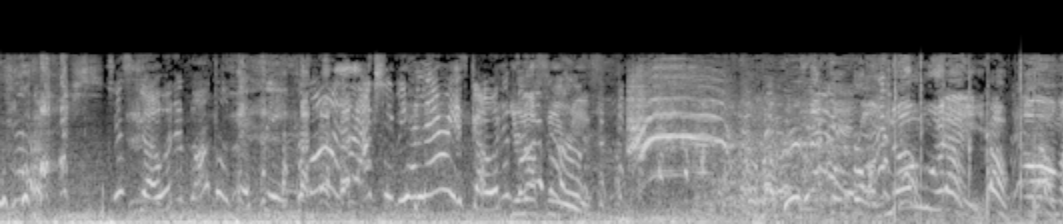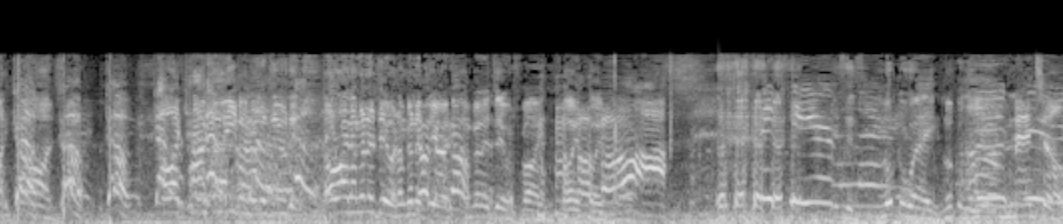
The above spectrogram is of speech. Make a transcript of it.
in a bottle. Just go in a bottle, Fitzy. Come on, it would actually be hilarious. Go in a You're not bottle. serious. Where's that come from? No way! Go, Oh my god! Go, go. Oh, I can't Go, believe I'm gonna do this. go. All right, I'm gonna do it. I'm gonna do go, it. go. I'm gonna do it. Fine, fine, fine. fine. Ah. Fitzy, you're This hilarious. look away. Look away. You are mental.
